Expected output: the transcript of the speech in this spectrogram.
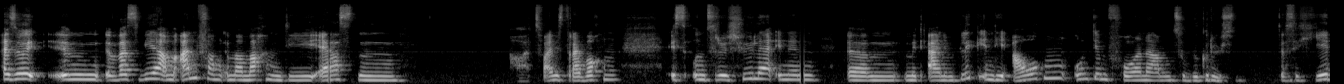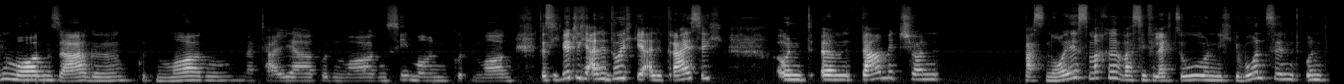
Also, ähm, was wir am Anfang immer machen, die ersten zwei bis drei Wochen, ist unsere SchülerInnen ähm, mit einem Blick in die Augen und dem Vornamen zu begrüßen. Dass ich jeden Morgen sage, guten Morgen Natalia, guten Morgen Simon, guten Morgen. Dass ich wirklich alle durchgehe, alle 30 und ähm, damit schon was Neues mache, was sie vielleicht so nicht gewohnt sind und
